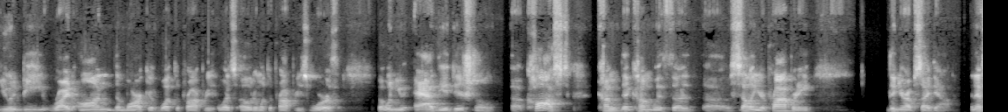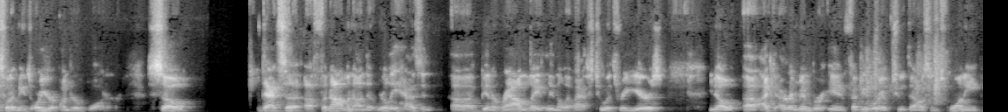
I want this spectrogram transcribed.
you would be right on the mark of what the property what's owed and what the property is worth. But when you add the additional uh, cost come that come with uh, uh, selling your property then you're upside down and that's what it means, or you're underwater. So that's a, a phenomenon that really hasn't uh, been around lately in the last two or three years. You know, uh, I, I, remember in February of 2020,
